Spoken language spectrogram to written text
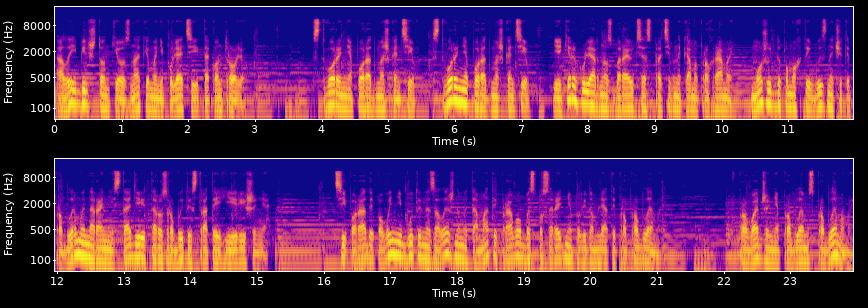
але й більш тонкі ознаки маніпуляції та контролю. Створення порад мешканців, створення порад мешканців, які регулярно збираються з працівниками програми, можуть допомогти визначити проблеми на ранній стадії та розробити стратегії рішення. Ці поради повинні бути незалежними та мати право безпосередньо повідомляти про проблеми. Впровадження проблем з проблемами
